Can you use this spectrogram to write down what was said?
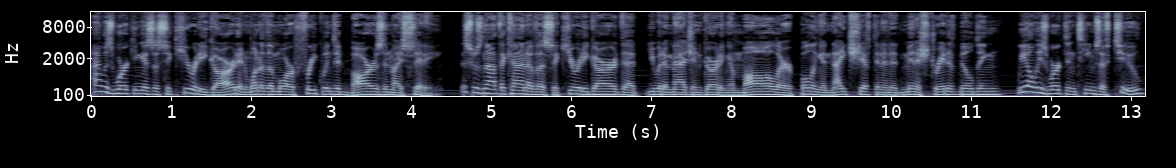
I was working as a security guard in one of the more frequented bars in my city. This was not the kind of a security guard that you would imagine guarding a mall or pulling a night shift in an administrative building. We always worked in teams of two,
